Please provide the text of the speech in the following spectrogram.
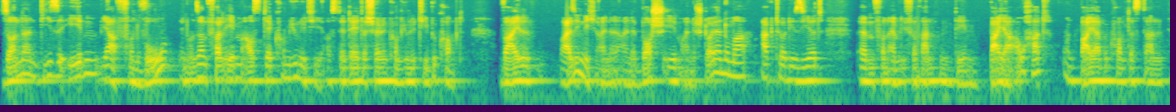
sondern diese eben, ja, von wo? In unserem Fall eben aus der Community, aus der Data Sharing Community bekommt. Weil, weiß ich nicht, eine, eine Bosch eben eine Steuernummer aktualisiert, ähm, von einem Lieferanten, den Bayer auch hat. Und Bayer bekommt das dann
